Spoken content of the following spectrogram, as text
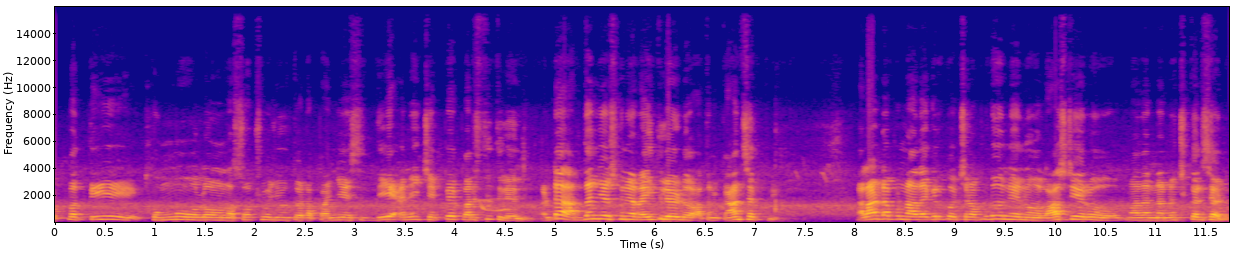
ఉత్పత్తి కొమ్ములో ఉన్న సూక్ష్మజీవితో పనిచేసిద్ది అని చెప్పే పరిస్థితి లేదు. అంటే అర్థం చేసుకునే రైతు లేడు అతని కాన్సెప్ట్ని. అలాంటప్పుడు నా దగ్గరికి వచ్చినప్పుడు నేను లాస్ట్ ఇయర్ మా నన్ను వచ్చి కలిశాడు.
